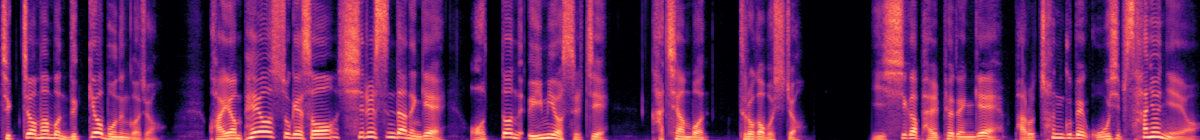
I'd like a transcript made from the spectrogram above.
직접 한번 느껴보는 거죠. 과연 폐허 속에서 시를 쓴다는 게 어떤 의미였을지 같이 한번 들어가 보시죠. 이 시가 발표된 게 바로 1954년이에요.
